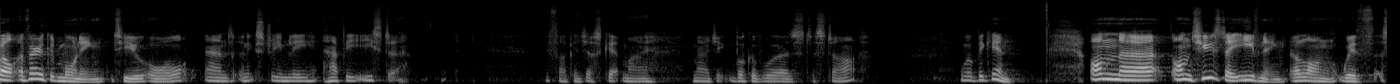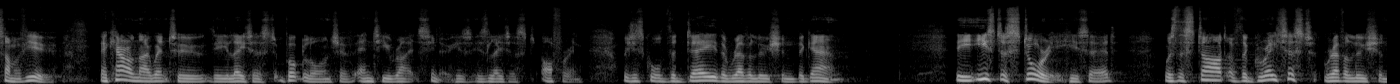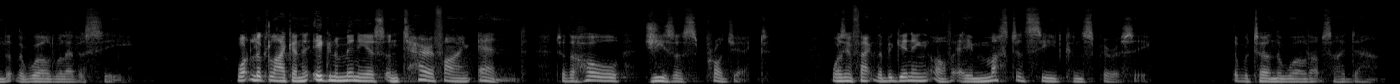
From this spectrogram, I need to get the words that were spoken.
Well, a very good morning to you all and an extremely happy Easter. If I can just get my magic book of words to start, we'll begin. On, uh, on Tuesday evening, along with some of you, uh, Carol and I went to the latest book launch of N.T. Wright's, you know, his, his latest offering, which is called The Day the Revolution Began. The Easter story, he said, was the start of the greatest revolution that the world will ever see what looked like an ignominious and terrifying end to the whole Jesus project was, in fact, the beginning of a mustard seed conspiracy that would turn the world upside down.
